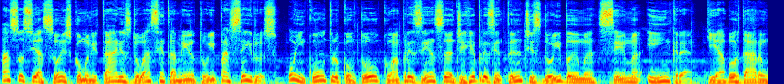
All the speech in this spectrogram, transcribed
associações comunitárias do assentamento e parceiros, o encontro contou com a presença de representantes do IBAMA, SEMA e INCRA, que abordaram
